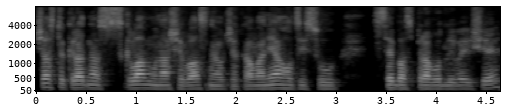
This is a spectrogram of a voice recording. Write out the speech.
častokrát nás sklamú naše vlastné očakávania, hoci sú seba spravodlivejšie,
